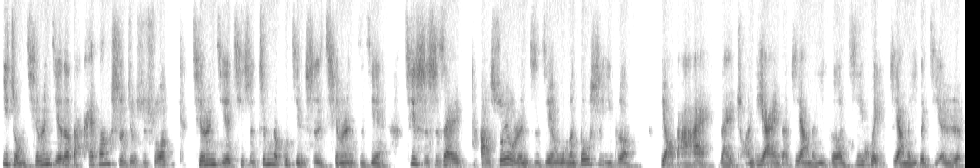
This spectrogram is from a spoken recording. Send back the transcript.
一种情人节的打开方式，就是说情人节其实真的不仅是情人之间，其实是在啊所有人之间，我们都是一个表达爱、来传递爱的这样的一个机会，这样的一个节日。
